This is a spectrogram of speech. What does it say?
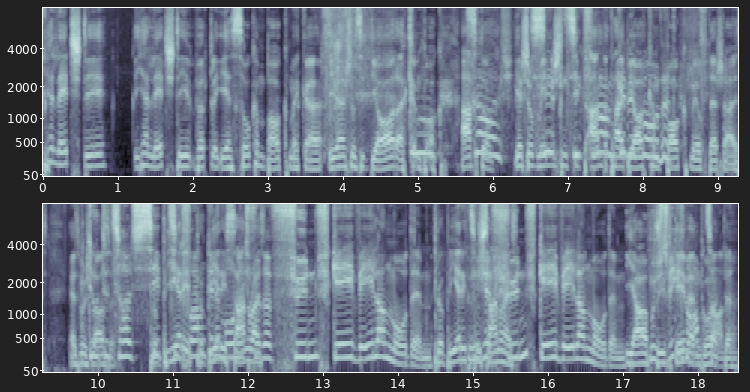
Ich habe letzte, ich habe letzte wirklich, ich habe so keinen Bock mehr gehabt. Ich habe schon seit Jahren keinen Du Bock. Achtung, ich habe schon mindestens 70 seit anderthalb im Jahren keinen Monat. Bock mehr auf den Scheiß. Jetzt musst du Du, du hören. zahlst 70 Probiere- Franken im probiere Monat für Sunrise- so ein 5G WLAN-Modem. Probiere ich zum Sunrise. 5G WLAN-Modem. Ja, Musst du es 5G wirklich noch wären gut.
